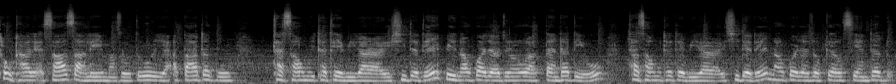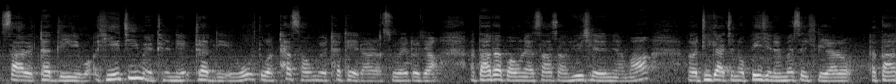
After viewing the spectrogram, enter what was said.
ထုတ်ထားတဲ့အစားအစာလေးတွေမှာဆိုသူတို့တွေကအသားတက်ကို ထပ်ဆောင်ပြီးထပ်ထည့်ပေးတာတွေရှိတတ်တယ်ပြီးနောက်ကကျကျွန်တော်တို့ကတန်တက်တွေကိုထပ်ဆောင်ပြီးထပ်ထည့်ပေးတာတွေရှိတတ်တယ်နောက်ကကျကျွန်တော်ကယ်လ်ဆီယမ်တက်တို့စတဲ့ဓာတ်လေးတွေပေါ့အရေးကြီးမယ်ထင်တဲ့ဓာတ်တွေကိုသူကထပ်ဆောင်ပြီးထပ်ထည့်ထားတာဆိုတဲ့အတွက်ကြောင့်အသားတက်ပေါင်းတဲ့အစားအစာရွေးချယ်တဲ့နေရာမှာအဓိကကျွန်တော်ပေးချင်တဲ့ message လေးကတော့အသား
